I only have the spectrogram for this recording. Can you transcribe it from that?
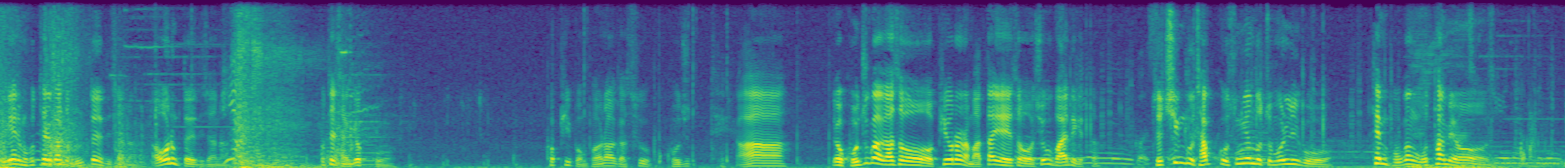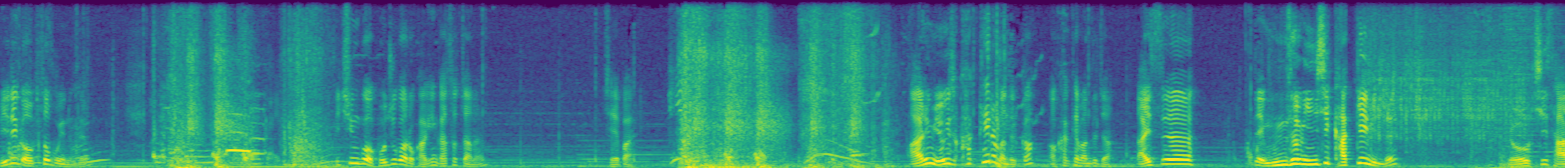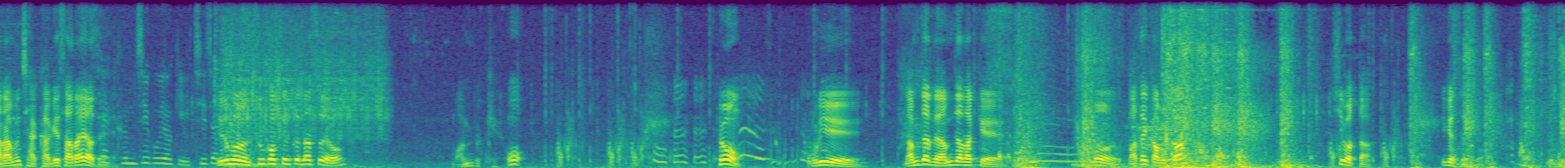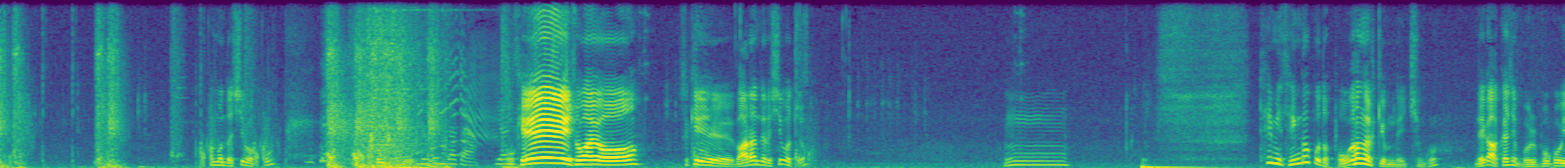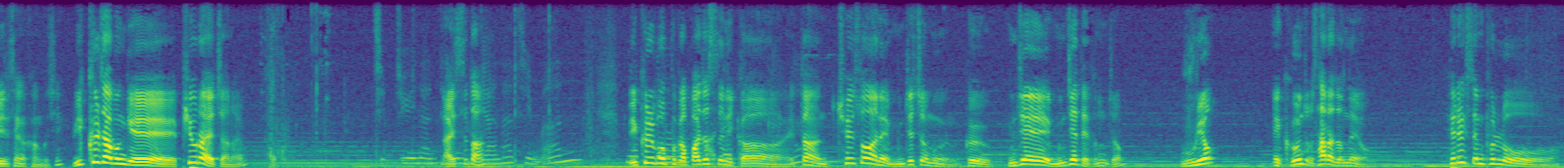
그게 아니면 호텔 가서 물 떠야 되잖아. 아, 얼음 떠야 되잖아. 호텔 잠겼고. 커피범, 번화가, 숲, 고주택. 아, 이거 고주가 가서 피오라랑 맞다이 해서 쇼부 봐야 되겠다. 저 친구 잡고 숙련도 좀 올리고 템 보강 못하면 미래가 없어 보이는데요? 이 친구가 고주가로 가긴 갔었잖아요. 제발. 아니면 여기서 칵테일을 만들까? 어, 칵테일 만들자. 나이스. 네, 음성 인식 갓게임인데. 역시 사람은 착하게 살아야 새 돼. 이러면 술 걱정 끝났어요. 완벽해. 어? 형, 우리 남자 대 남자답게 한번 맞대 까볼까? 씹었다. 이겼어 이거. 한 번 더 씹었고. 누군가가 오케이 좋아요. 스킬 말한 대로 씹었죠. 음. 템이 생각보다 보강할 게 없네 이 친구. 내가 아까 전에 뭘 보고 이 생각한 거지? 위클 잡은 게 피오라였잖아요. 나이스다. 위클 버프가 빠졌으니까 일단 최소한의 문제점은 그 문제 문제 되던 점? 우려? 예, 그건 좀 사라졌네요. 혈액 샘플로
